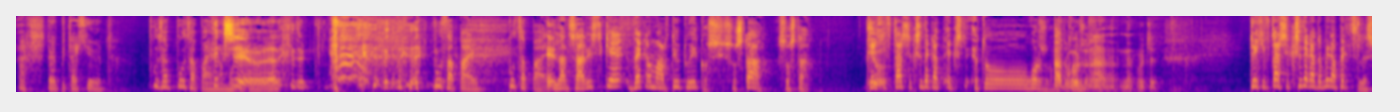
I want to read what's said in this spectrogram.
εντάξει να επιταχύνεται. Πού θα, πού θα πάει Δεν ξέρω δηλαδή. Πού θα πάει Πού θα πάει. Ε, Λανσαρίστηκε 10 Μαρτίου του 20 Σωστά, σωστά. Και έχει φτάσει 60, 60, ε, το Warzone. Α το Warzone, α, ναι, okay. Και έχει φτάσει 60 εκατομμύρια παίκτες λες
